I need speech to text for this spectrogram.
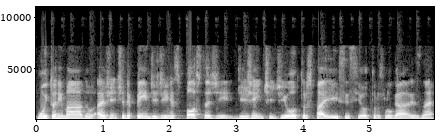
muito animado. A gente depende de respostas de, de gente de outros países e outros lugares, né?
